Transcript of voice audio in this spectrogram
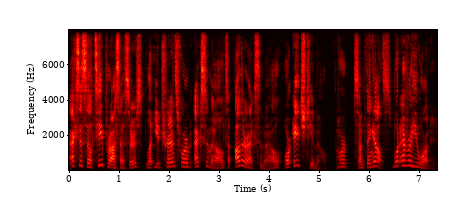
XSLT processors let you transform XML to other XML or HTML or something else, whatever you wanted.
